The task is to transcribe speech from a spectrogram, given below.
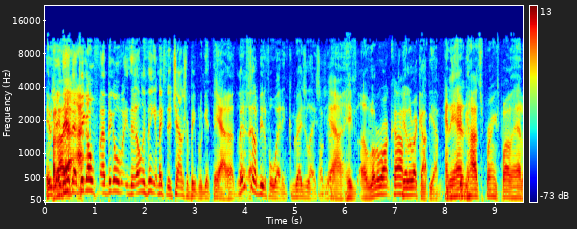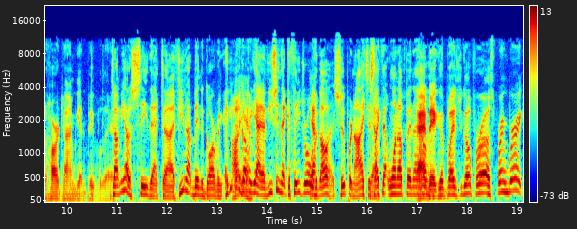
it was, they I- had that I- big old, uh, big old. The only thing it makes it a challenge for people to get there. Yeah, that- but it was still a beautiful wedding. Congratulations. Yeah, he's a Little Rock cop. Yeah, Little Rock Cop. Yeah, And he had in. Hot Springs probably had a hard time getting people there. Tom, you ought to see that. Uh, if you've not been to Garvan, have you been Oh, to Garvan? yeah. Yeah. Have you seen that cathedral? Yeah. The, oh, it's super nice. It's Yeah. like that one up in. Uh, That'd be a good place to go for a spring break.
